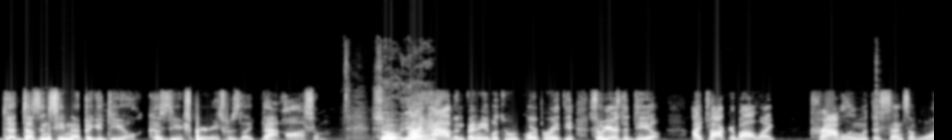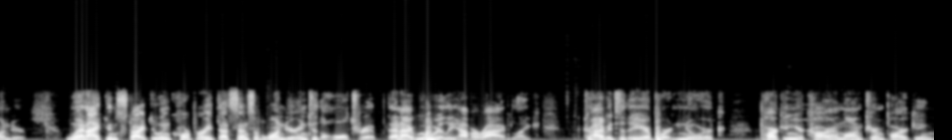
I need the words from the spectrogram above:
d- doesn't seem that big a deal because the experience was like that awesome. So yeah, i haven't been able to incorporate the so here's the deal. I talk about like traveling with this sense of wonder. When i can start to incorporate that sense of wonder into the whole trip then i will really have arrived like driving to the airport in newark parking your car in long-term parking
